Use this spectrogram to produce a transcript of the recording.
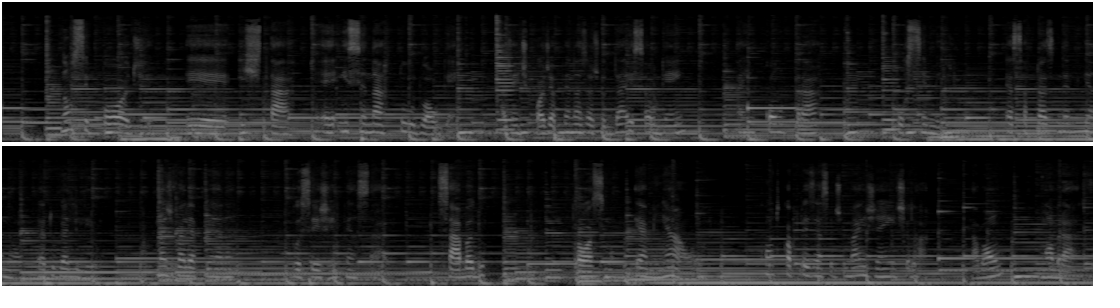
Não se pode é, estar, é, ensinar tudo a alguém. A gente pode apenas ajudar esse alguém a encontrar por si mesmo. Essa frase não é minha não, é do Galileu. Mas vale a pena vocês repensarem. Sábado próximo é a minha aula. Conto com a presença de mais gente lá, tá bom? Um abraço.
